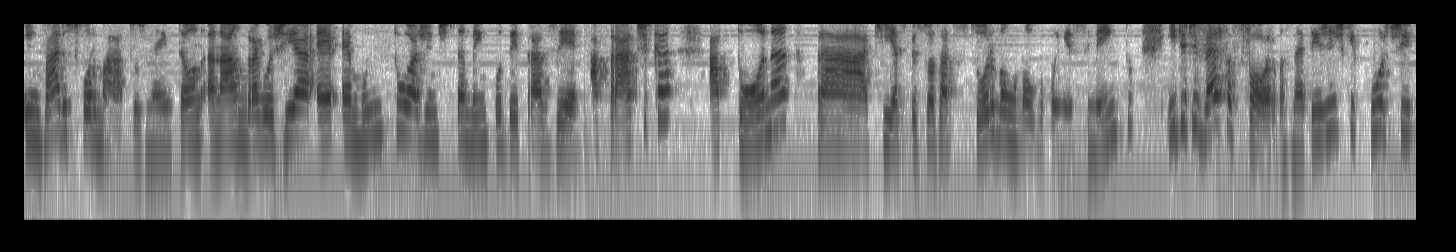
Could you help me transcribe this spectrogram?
em vários formatos, né? Então, na andragogia é, é muito a gente também poder trazer a prática à tona para que as pessoas absorvam o um novo conhecimento e de diversas formas, né? Tem gente que curte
